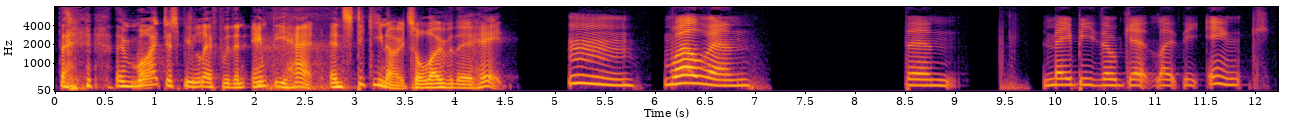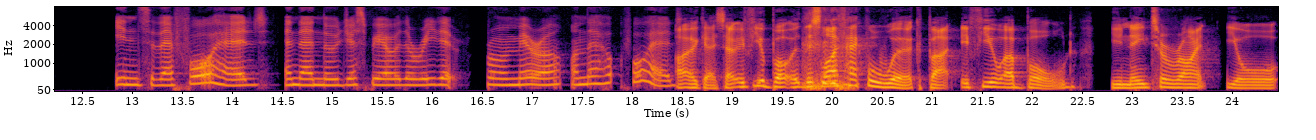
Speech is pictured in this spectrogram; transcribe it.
they they might just be left with an empty hat and sticky notes all over their head. Hmm. Well then, then maybe they'll get like the ink into their forehead, and then they'll just be able to read it from a mirror on their ho- forehead. Okay, so if you're bald, this life hack will work, but if you are bald, you need to write your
